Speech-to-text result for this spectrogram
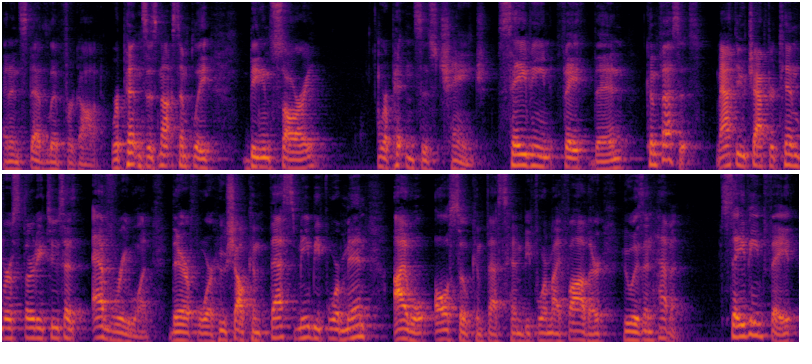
and instead live for God. Repentance is not simply being sorry, repentance is change. Saving faith then confesses. Matthew chapter 10, verse 32 says, Everyone, therefore, who shall confess me before men, I will also confess him before my Father who is in heaven. Saving faith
